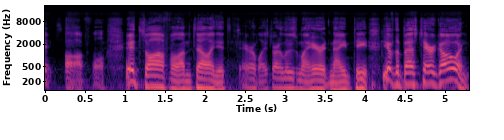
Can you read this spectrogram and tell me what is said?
It's awful. It's awful. I'm telling you, it's terrible. I started losing my hair at 19. You have the best hair going.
